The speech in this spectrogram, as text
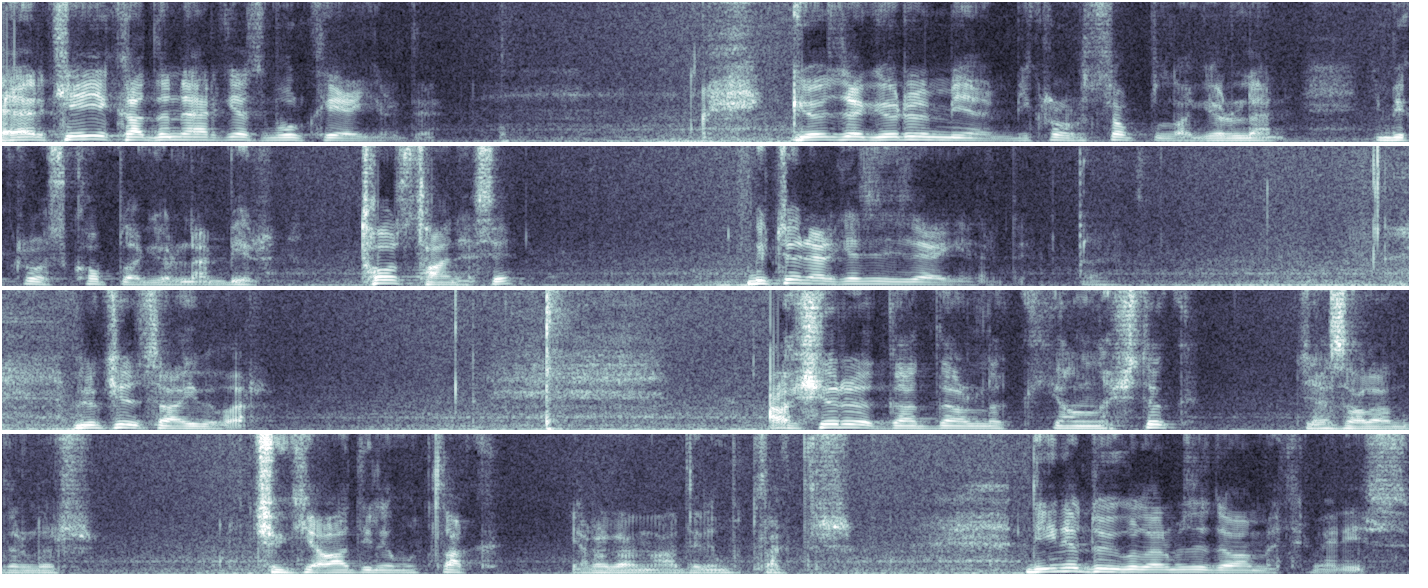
Erkeği kadını herkes burkaya girdi. Gözle görülmeyen, mikroskopla görülen, mikroskopla görülen bir toz tanesi bütün herkesi hizaya getirdi. Mülkün sahibi var. Aşırı gaddarlık, yanlışlık cezalandırılır. Çünkü adili mutlak, yaradan adili mutlaktır. Dini duygularımızı devam ettirmeliyiz.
